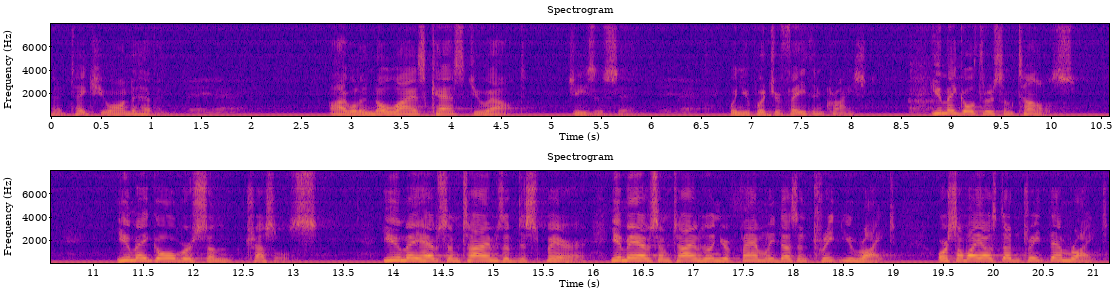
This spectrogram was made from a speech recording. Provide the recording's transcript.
and it takes you on to heaven. I will in no wise cast you out, Jesus said, Amen. when you put your faith in Christ. You may go through some tunnels. You may go over some trestles. You may have some times of despair. You may have some times when your family doesn't treat you right or somebody else doesn't treat them right.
